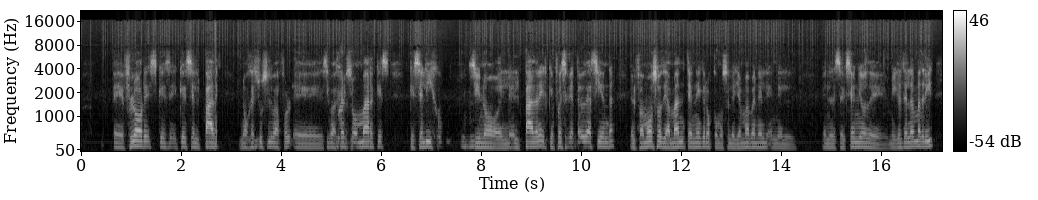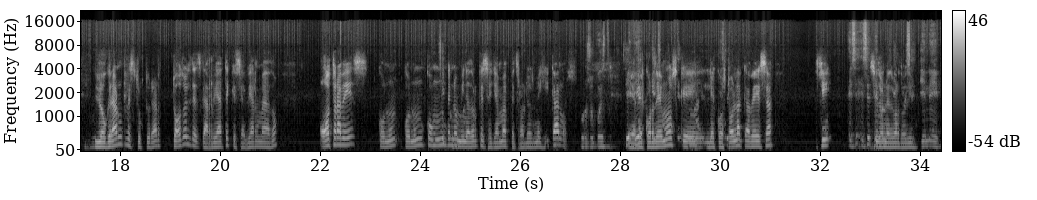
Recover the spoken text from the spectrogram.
eh, Flores, que es, que es, el padre, no Jesús Silva, eh, Silva Gerso Márquez, que es el hijo, sino el, padre, el que fue secretario de Hacienda, el famoso diamante negro, como se le llamaba en el, en el, en el sexenio de Miguel de la Madrid, lograron reestructurar todo el desgarriate que se había armado otra vez con un, con un común denominador que se llama petróleos mexicanos. Por supuesto. Eh, recordemos que le costó la cabeza, sí, ese, don Eduardo. Se, tiene,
